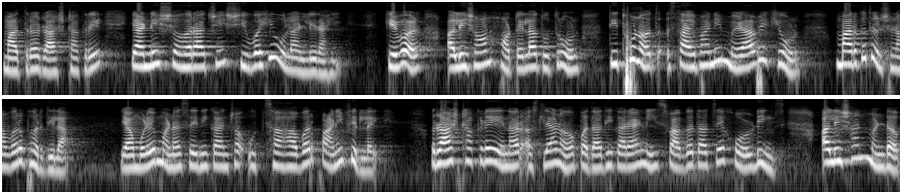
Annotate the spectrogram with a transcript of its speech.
मात्र राज ठाकरे यांनी शहराची शिवही ओलांडली नाही. केवळ अलिशान हॉटेलात उतरून तिथूनच साहेबांनी मेळावे घेऊन मार्गदर्शनावर भर दिला. यामुळे मनसैनिकांच्या उत्साहावर पाणी फिरलंय. राज ठाकरे येणार असल्यानं पदाधिकाऱ्यांनी स्वागताचे होर्डिंग्ज अलिशान मंडप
